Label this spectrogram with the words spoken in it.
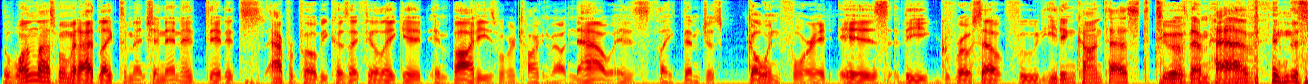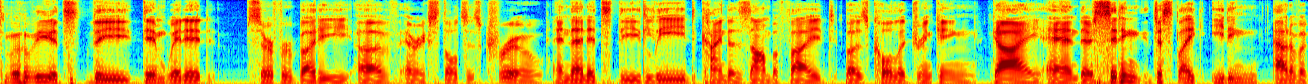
The one last moment I'd like to mention, and it, it, it's apropos because I feel like it embodies what we're talking about now, is like them just going for it is the gross out food eating contest two of them have in this movie. It's the dim witted surfer buddy of Eric Stoltz's crew, and then it's the lead kind of zombified Buzz Cola drinking guy, and they're sitting just like eating out of a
